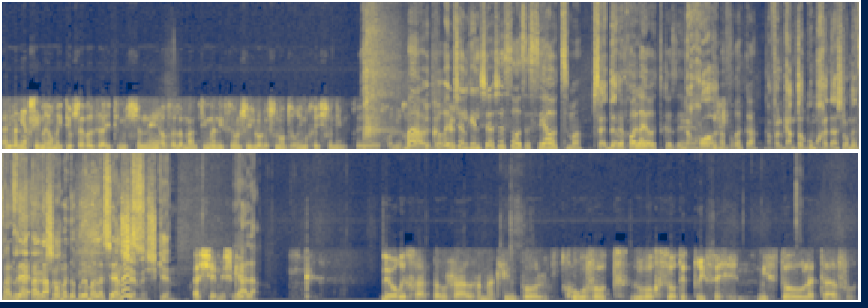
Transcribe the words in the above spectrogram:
אני מניח שאם היום הייתי יושב על זה הייתי משנה, אבל למדתי מהניסיון שלי לא לשנות דברים אחרי שנים. מה, דברים. של גיל 16 זה שיא העוצמה. בסדר. זה יכול להיות כזה נכון. הברקה. אבל גם תרגום חדש לא מבטל אז את זה- הישן. אנחנו מדברים על השמש? השמש, כן. השמש, כן. יאללה. לאורך הפרבר המט לנפול, חורבות רוכסות את תריסיהן, מסתור לתאוות.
